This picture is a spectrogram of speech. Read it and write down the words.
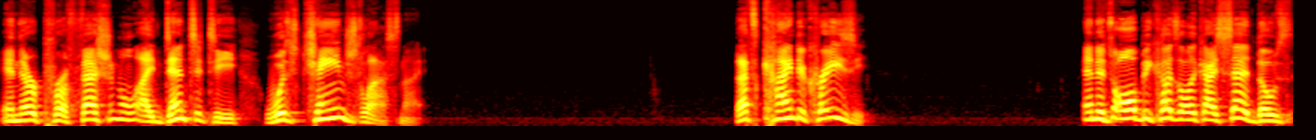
in their professional identity was changed last night. That's kind of crazy. And it's all because, like I said, those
